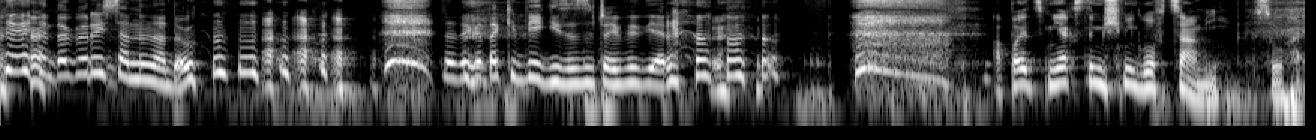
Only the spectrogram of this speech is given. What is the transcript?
Do góry ściany na dół. Dlatego takie biegi zazwyczaj wybieram. A powiedz mi, jak z tymi śmigłowcami? Słuchaj,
